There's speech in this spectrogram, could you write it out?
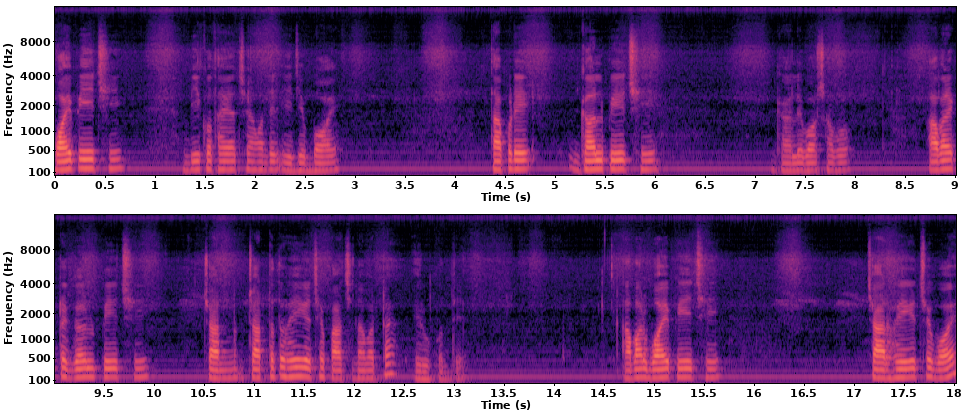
বয় পেয়েছি বি কোথায় আছে আমাদের? এই যে বয় তারপরে গার্ল পেয়েছি গার্লে বসাবো। আবার একটা গার্ল পেয়েছি, চার, চারটা তো হয়ে গেছে, পাঁচ নাম্বারটা এর উপর দিয়ে। আবার বয় পেয়েছি, চার হয়ে গেছে বয়,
